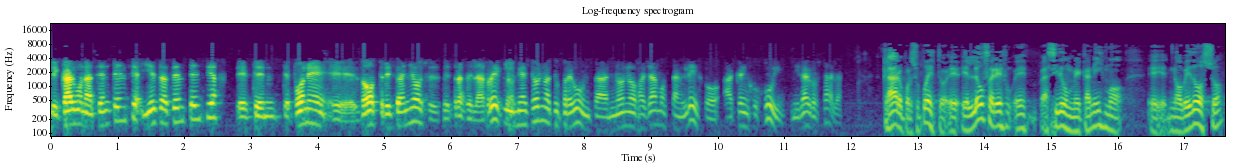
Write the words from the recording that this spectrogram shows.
te carga una sentencia y esa sentencia este, te pone eh, dos, tres años detrás de la regla. Y me ayorno a tu pregunta, no nos vayamos tan lejos, acá en Jujuy, Milagro Sala. Claro, por supuesto. Eh, el lofer es, ha sido un mecanismo eh, novedoso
